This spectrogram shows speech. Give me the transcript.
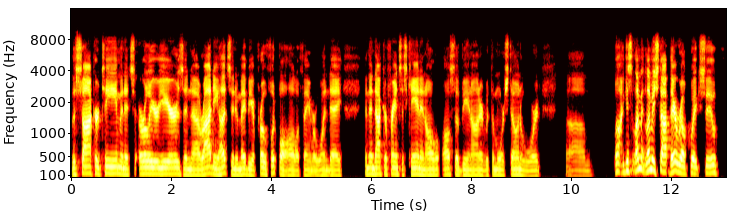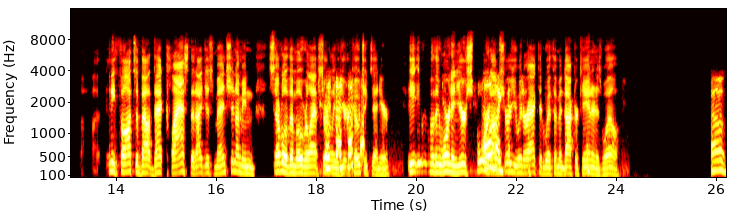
the soccer team in its earlier years, and uh, Rodney Hudson, who may be a Pro Football Hall of Famer one day, and then Dr. Francis Cannon all, also being honored with the Moore Stone Award. Um, well, I guess let me let me stop there real quick, Sue. Uh, any thoughts about that class that I just mentioned? I mean, several of them overlap certainly with your coaching tenure, even though they weren't in your sport. Oh I'm sure God. you interacted with them and Dr. Cannon as well. Oh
